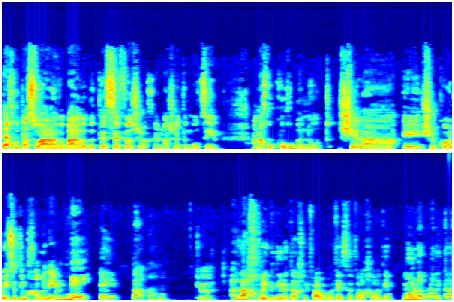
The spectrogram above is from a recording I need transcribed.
לכו תעשו הלאה ובעלה בבתי ספר שלכם, מה שאתם רוצים. אנחנו קורבנות של, ה, אה, של קואליציות עם חרדים. מי אי פעם כן. הלך והגדיל את האכיפה בבתי ספר החרדיים? מעולם לא הייתה.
